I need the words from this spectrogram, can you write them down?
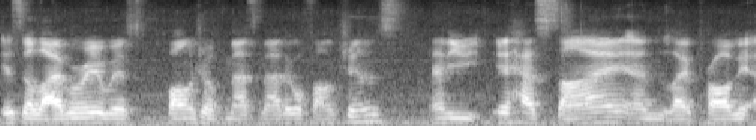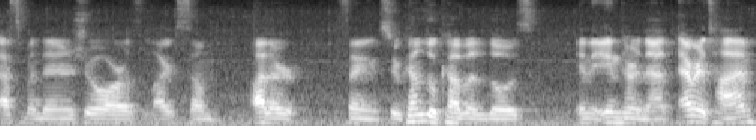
is a library with a bunch of mathematical functions, and you, it has sine and like probably exponential or like some other things. You can look up at those in the internet every time.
